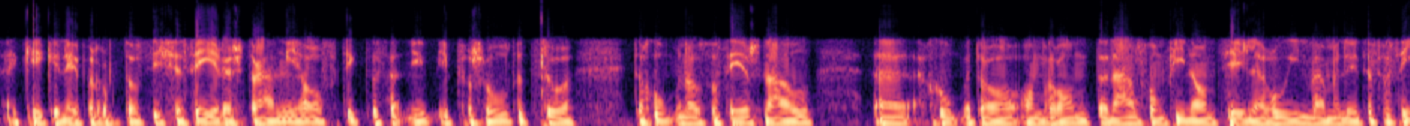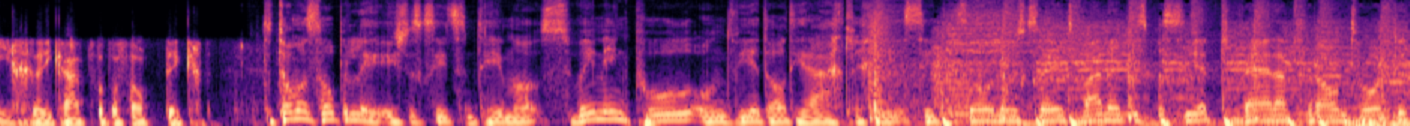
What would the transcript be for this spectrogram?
äh, gegenüber. Und das ist eine sehr strenge Haftung, das hat nichts mit Verschulden zu Da kommt man also sehr schnell äh, kommt man da an den Rand dann auch vom finanziellen Ruin, wenn man nicht eine Versicherung hat, die das abdeckt. Der Thomas Oberle ist das zum Thema Swimmingpool und wie da die rechtliche Situation aussieht. Wenn etwas passiert, wer hat Verantwortung?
